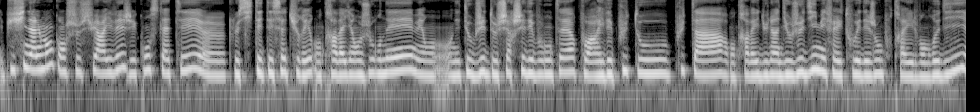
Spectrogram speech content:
Et puis finalement, quand je suis arrivée, j'ai constaté euh, que le site était saturé. On travaillait en journée, mais on, était obligé de chercher des volontaires pour arriver plus tôt, plus tard. On travaillait du lundi au jeudi, mais il fallait trouver des gens pour travailler le vendredi.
